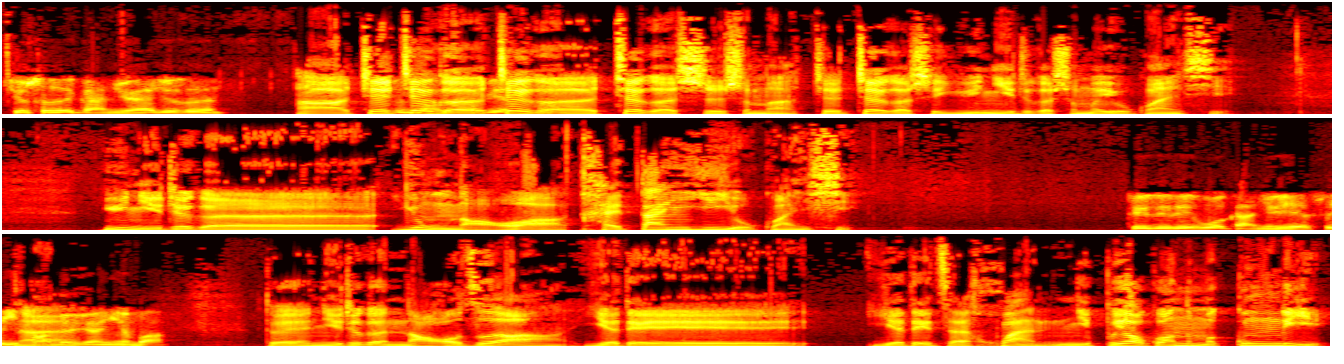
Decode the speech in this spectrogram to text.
就是感觉就是啊，这这个这个这个是什么？这这个是与你这个什么有关系？与你这个用脑啊太单一有关系。对对对，我感觉也是一方面原因吧。对你这个脑子啊，也得也得再换。你不要光那么功利。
